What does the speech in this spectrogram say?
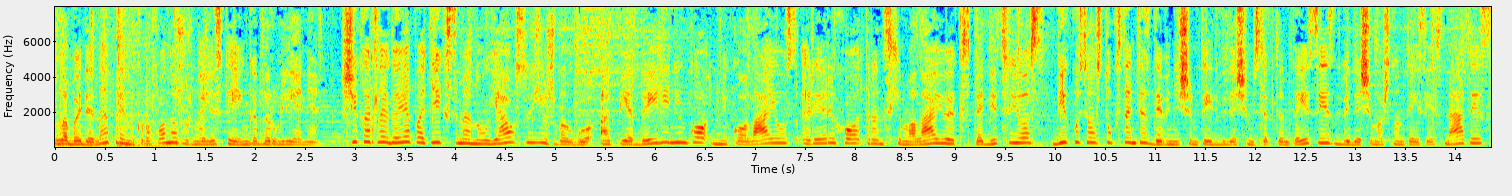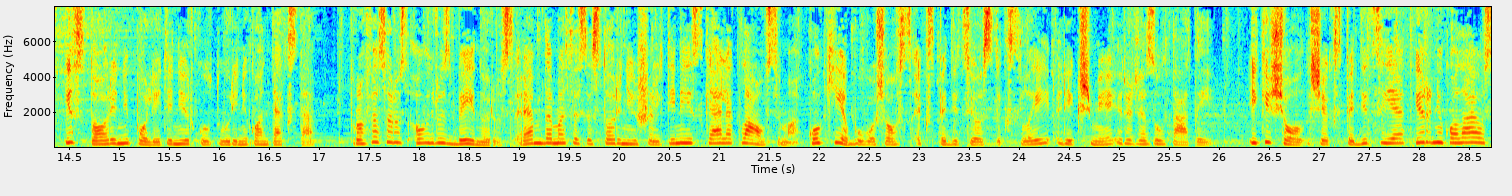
Labadiena, prie mikrofono žurnalistė Inga Berulienė. Šį kartą laidoje pateiksime naujausių išvalgų apie dailininko Nikolajaus Rericho Transhimalajų ekspedicijos vykusios 1927-28 metais istorinį, politinį ir kultūrinį kontekstą. Profesorius Audrius Beinorius, remdamasis istoriniais šaltiniais, kelia klausimą, kokie buvo šios ekspedicijos tikslai, reikšmė ir rezultatai. Iki šiol ši ekspedicija ir Nikolajaus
